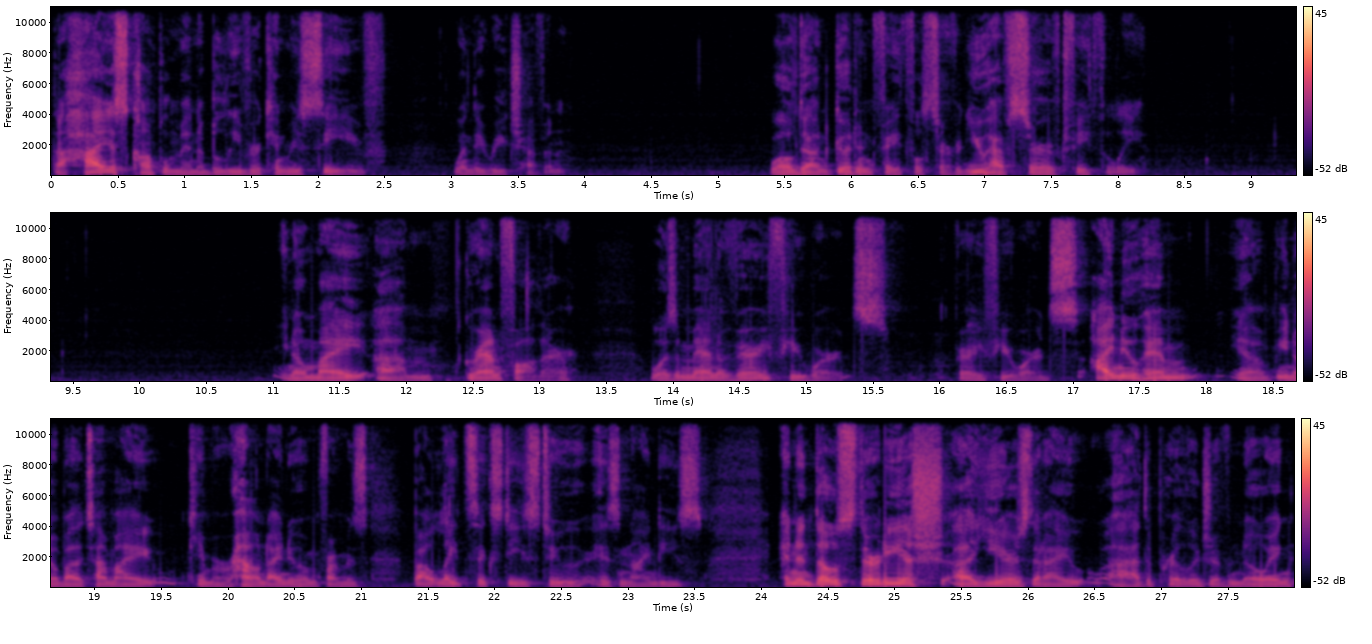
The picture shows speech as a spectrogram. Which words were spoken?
the highest compliment a believer can receive when they reach heaven. Well done, good and faithful servant. You have served faithfully. You know, my um, grandfather was a man of very few words. Very few words. I knew him, you know, you know, by the time I came around, I knew him from his about late 60s to his 90s. And in those 30 ish uh, years that I uh, had the privilege of knowing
